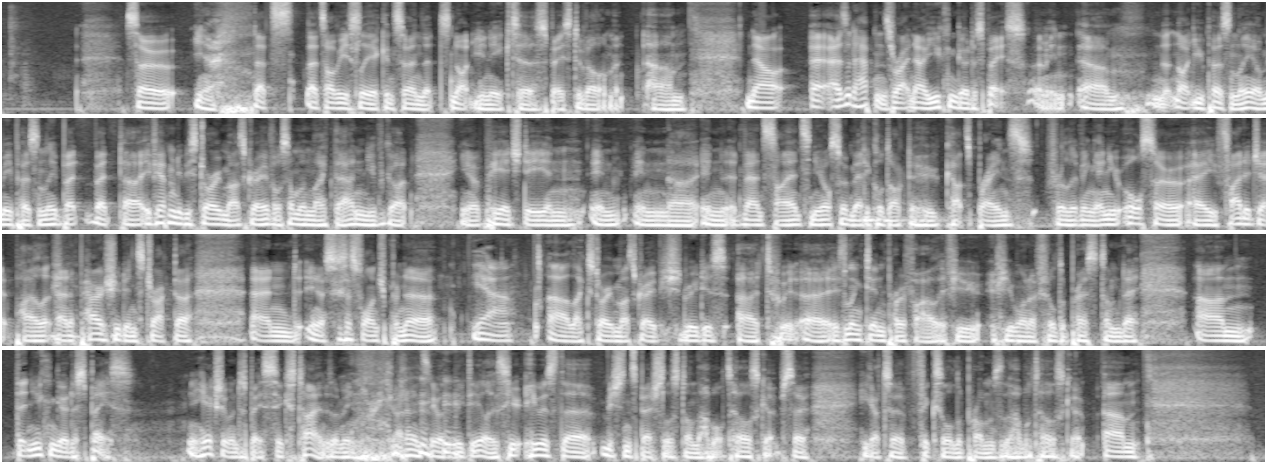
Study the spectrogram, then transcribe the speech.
so you know that's that's obviously a concern that's not unique to space development. Um, now, as it happens right now, you can go to space. I mean, um, n- not you personally or me personally, but but uh, if you happen to be Story Musgrave or someone like that, and you've got you know a PhD in in in, uh, in advanced science, and you're also a medical doctor who cuts brains for a living, and you're also a fighter jet pilot and a parachute instructor, and you know successful entrepreneur, yeah. uh, like Story Musgrave, you should read his uh, twi- uh, his LinkedIn profile if you if you want to feel depressed someday. Um, then you can go to space. He actually went to space six times. I mean, I don't see what the big deal is. He, he was the mission specialist on the Hubble telescope, so he got to fix all the problems of the Hubble telescope. Um,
